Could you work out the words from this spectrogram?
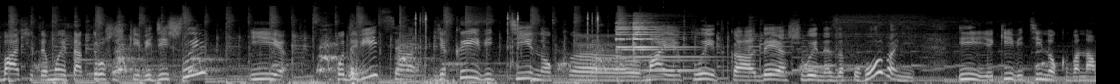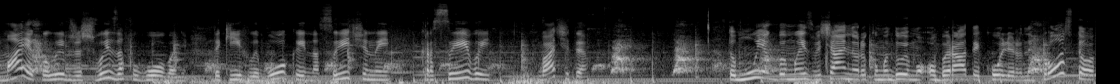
бачите, ми так трошечки відійшли. І подивіться, який відтінок е, має плитка, де шви не зафуговані, і який відтінок вона має, коли вже шви зафуговані. Такий глибокий, насичений, красивий. Бачите? Тому якби ми звичайно рекомендуємо обирати колір не просто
